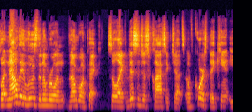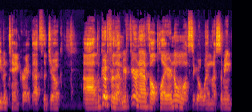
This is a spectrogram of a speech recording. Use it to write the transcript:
but now they lose the number one the number one pick. So like this is just classic Jets. Of course they can't even tank, right? That's the joke. Uh, but good for them. If you're an NFL player, no one wants to go winless. I mean,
